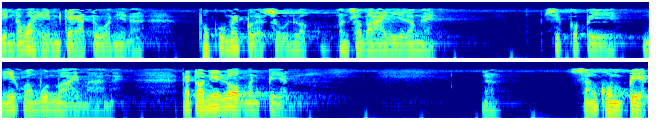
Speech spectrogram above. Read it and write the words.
ริงๆแต่ว่าเห็นแก่ตัวนี่นะพ่อครูไม่เปิดศูนย์หรอก มันสบายดีแล้วไงสิบกว่าปีหนีความวุ่นวายมาไง แต่ตอนนี้โลกมันเปลี่ยนนะสังคมเปลี่ยน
